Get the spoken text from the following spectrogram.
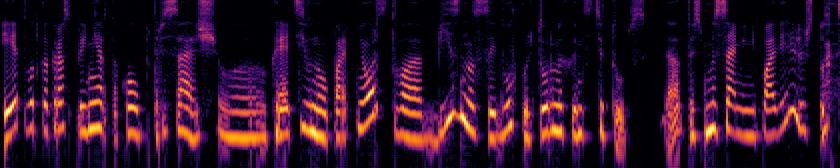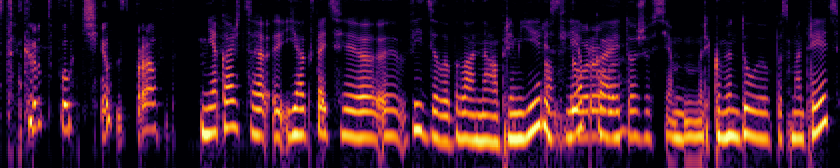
И это вот как раз пример такого потрясающего креативного партнерства бизнеса и двух культурных институций. Да? То есть мы сами не поверили, что у нас так круто получилось, правда. Мне кажется, я, кстати, э, видела, была на премьере а, «Слепка», здорово. и тоже всем рекомендую посмотреть.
